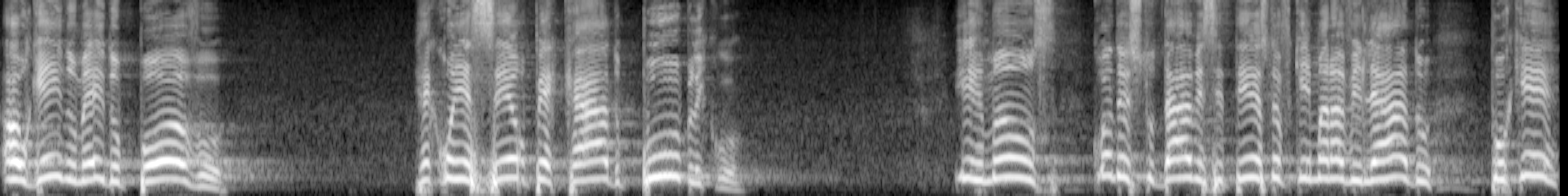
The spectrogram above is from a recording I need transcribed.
Alguém no meio do povo reconheceu o pecado público. Irmãos, quando eu estudava esse texto, eu fiquei maravilhado, porque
